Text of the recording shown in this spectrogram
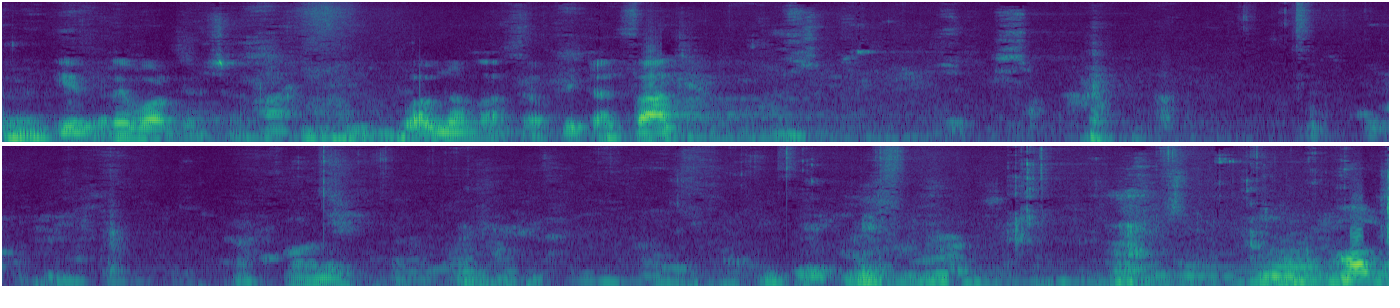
and give reward inshallah. ومن الله توفيق الفاتحة Amin. Oldu.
